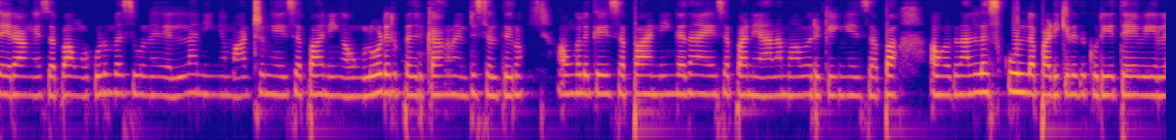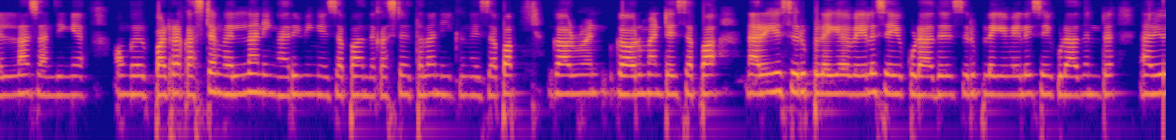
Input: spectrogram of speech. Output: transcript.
செய்கிறாங்க ஏசப்பா. அவங்க குடும்ப சூழ்நிலை எல்லாம் நீங்கள் மாற்றுங்க ஏசப்பா. நீங்கள் அவங்களோடு இருப்பதற்காக நன்றி செலுத்துகிறோம். அவங்களுக்கு ஏசப்பா நீங்கள் தான் ஏசப்பா ஞானமாகவும் இருக்கீங்க ஏசப்பா. அவங்களுக்கு நல்ல ஸ்கூலில் படிக்கிறதுக்குரிய தேவைகள் எல்லாம் சந்திங்க. அவங்க படுற கஷ்டங்கள் எல்லாம் நீங்கள் அறிவிங்க ஏசப்பா. அந்த கஷ்டத்தெல்லாம் நீக்குங்க ஏசப்பா. கவர்மெண்ட் கவர்மெண்ட் ஏசப்பா. நிறைய சிறு பிள்ளைங்க வேலை செய்யக்கூடாது சிறு பிள்ளைங்க வேலை செய்யக்கூடாதுன்ற நிறைய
